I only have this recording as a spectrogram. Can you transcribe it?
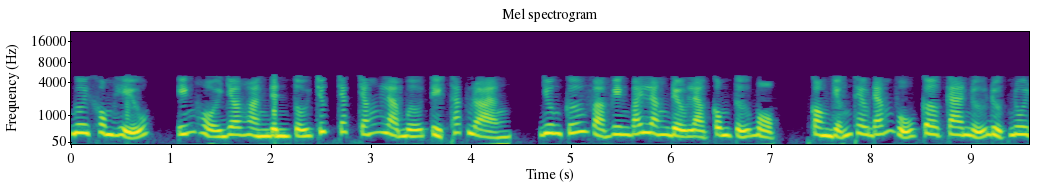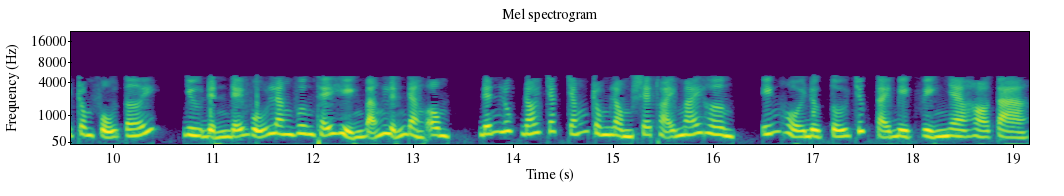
ngươi không hiểu, yến hội do Hoàng Đình tổ chức chắc chắn là bữa tiệc thác loạn, Dương Cứ và Viên Bái Lăng đều là công tử bột, còn dẫn theo đám vũ cơ ca nữ được nuôi trong phủ tới, dự định để Vũ Lăng Vương thể hiện bản lĩnh đàn ông, đến lúc đó chắc chắn trong lòng sẽ thoải mái hơn. Yến hội được tổ chức tại biệt viện nhà họ tạ,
